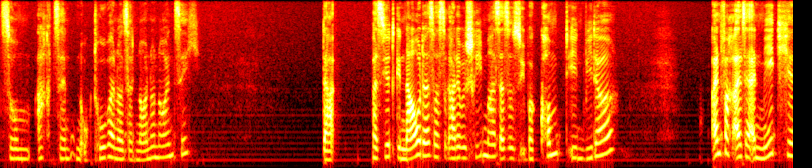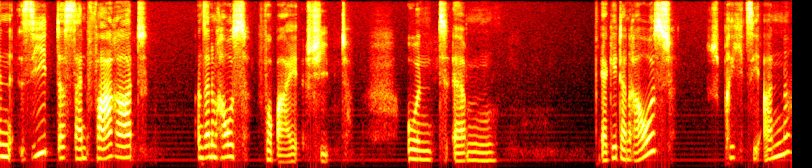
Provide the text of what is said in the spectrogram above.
zum 18. Oktober 1999. Passiert genau das, was du gerade beschrieben hast. Also es überkommt ihn wieder. Einfach als er ein Mädchen sieht, das sein Fahrrad an seinem Haus vorbeischiebt. Und ähm, er geht dann raus, spricht sie an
